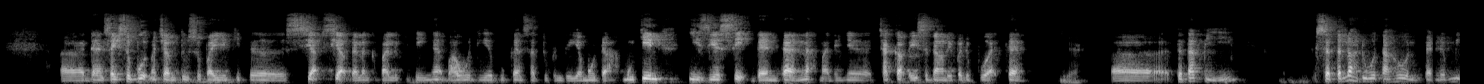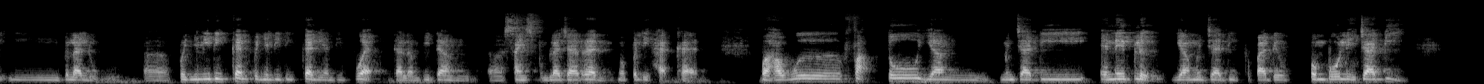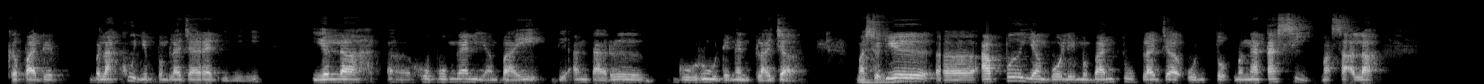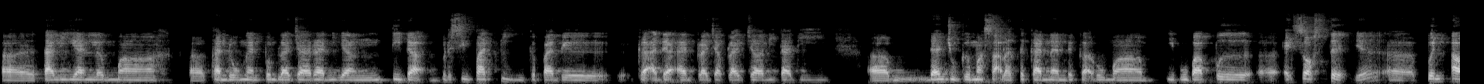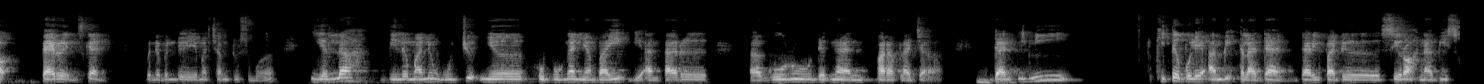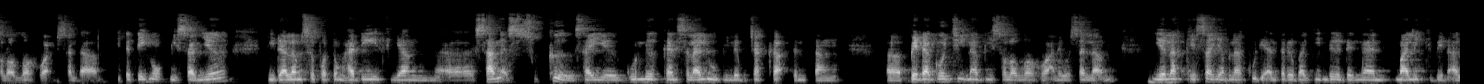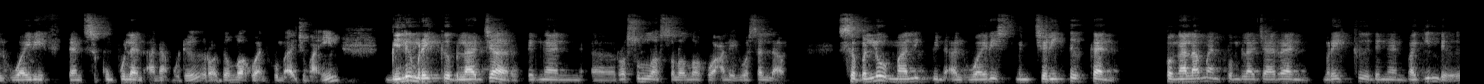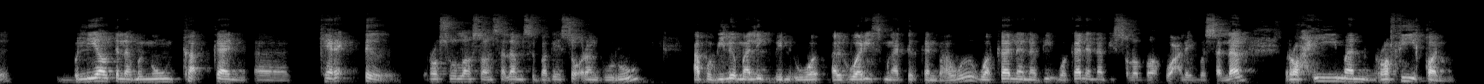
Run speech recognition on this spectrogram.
Uh, dan saya sebut macam tu supaya kita siap-siap dalam kepala kita ingat bahawa dia bukan satu benda yang mudah. Mungkin easier said than done lah. Maknanya cakap lagi sedang daripada buat kan. Yeah. Uh, tetapi setelah dua tahun pandemik ni berlalu, uh, penyelidikan-penyelidikan yang dibuat dalam bidang uh, sains pembelajaran memperlihatkan bahawa faktor yang menjadi enabler, yang menjadi kepada pemboleh jadi kepada berlakunya pembelajaran ini ialah uh, hubungan yang baik di antara guru dengan pelajar. Maksudnya uh, apa yang boleh membantu pelajar untuk mengatasi masalah uh, talian lemah, uh, kandungan pembelajaran yang tidak bersimpati kepada keadaan pelajar-pelajar ni tadi um, dan juga masalah tekanan dekat rumah ibu bapa uh, exhausted ya, uh, burn out parents kan benda-benda yang macam tu semua ialah bila mana wujudnya hubungan yang baik di antara uh, guru dengan para pelajar. Hmm. Dan ini kita boleh ambil teladan daripada sirah Nabi sallallahu alaihi wasallam. Kita tengok misalnya di dalam sepotong hadis yang uh, sangat suka saya gunakan selalu bila bercakap tentang uh, pedagogi Nabi sallallahu alaihi wasallam ialah kisah yang berlaku di antara baginda dengan Malik bin Al-Huwairith dan sekumpulan anak muda radhiyallahu anhum ajmain. Bila mereka belajar dengan uh, Rasulullah sallallahu alaihi wasallam sebelum Malik bin Al-Huwairith menceritakan pengalaman pembelajaran mereka dengan baginda beliau telah mengungkapkan uh, karakter Rasulullah SAW sebagai seorang guru apabila Malik bin Al-Huwaris mengatakan bahawa wakana Nabi wakana Nabi sallallahu alaihi wasallam rahiman rafiqan.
